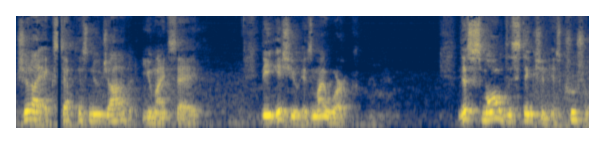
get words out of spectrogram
Should I accept this new job? You might say, The issue is my work. This small distinction is crucial.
